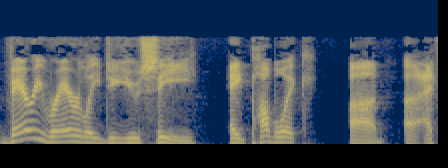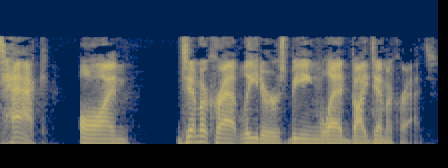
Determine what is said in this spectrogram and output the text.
very rarely do you see a public uh, uh, attack on Democrat leaders being led by Democrats.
